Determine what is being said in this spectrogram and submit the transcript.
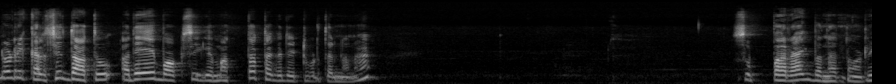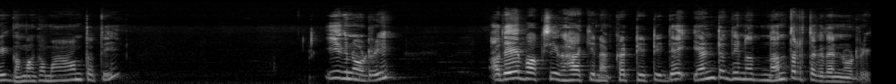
ನೋಡಿರಿ, ಕಲಸಿದ್ದಾತು, ಅದೇ ಬಾಕ್ಸಿಗೆ ಮತ್ತೆ ತೆಗೆದಿಟ್ಬಿಡ್ತೇನೆ ನಾನು. ಸೂಪರಾಗಿ ಬಂದೈತೆ ನೋಡ್ರಿ, ಘಮ ಘಮ ಅಂತತಿ. ಈಗ ನೋಡ್ರಿ, ಅದೇ ಬಾಕ್ಸಿಗೆ ಹಾಕಿ ನಾ ಕಟ್ಟಿಟ್ಟಿದ್ದೆ, ಎಂಟು ದಿನದ ನಂತರ ತೆಗೆದೆ ನೋಡ್ರಿ.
